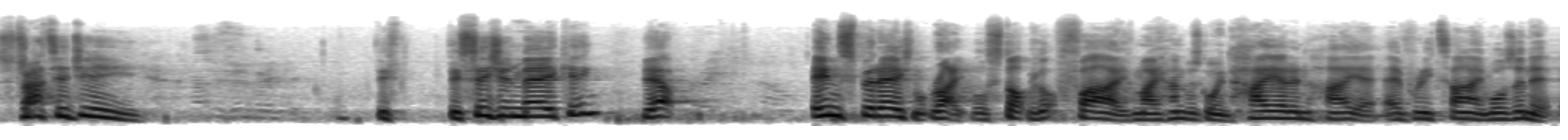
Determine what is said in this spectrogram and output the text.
strategy, decision making. Yep. Inspirational. Right, we'll stop. We've got five. My hand was going higher and higher every time, wasn't it?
